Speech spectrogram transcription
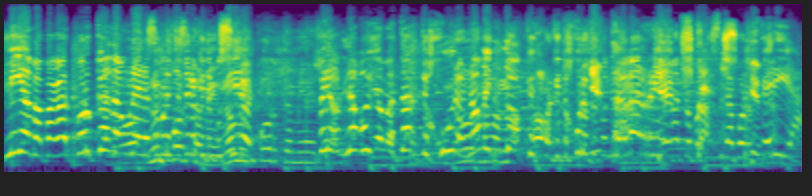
Mía va a pagar por cada una de las no amonestaciones que te no me pusieron. importa, Mía, pero la voy a matar, te juro. No, No, me toques no. porque te juro que Quieta, contra agarre la mato porque es una quieta. porquería.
